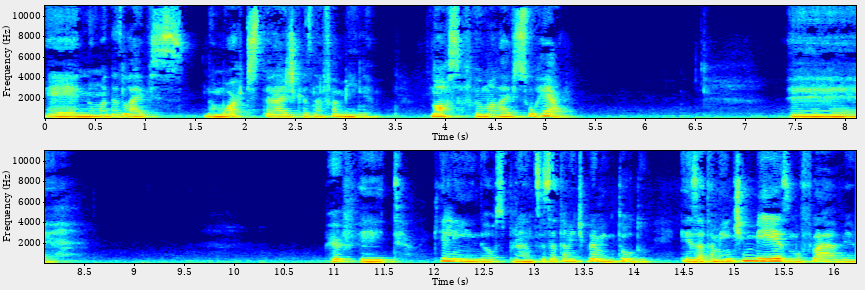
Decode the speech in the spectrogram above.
é, numa das lives no Mortes Trágicas na Família. Nossa, foi uma live surreal. É... Perfeito. Que lindo, aos prantos. Exatamente para mim, tudo. Exatamente mesmo, Flávia.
